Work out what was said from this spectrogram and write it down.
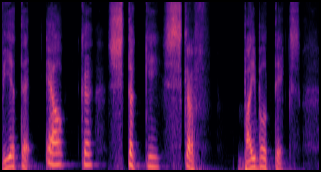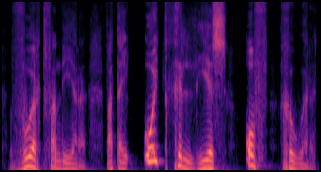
wete elke stukkie skrif Bybelteks woord van die Here wat hy ooit gelees of gehoor het.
